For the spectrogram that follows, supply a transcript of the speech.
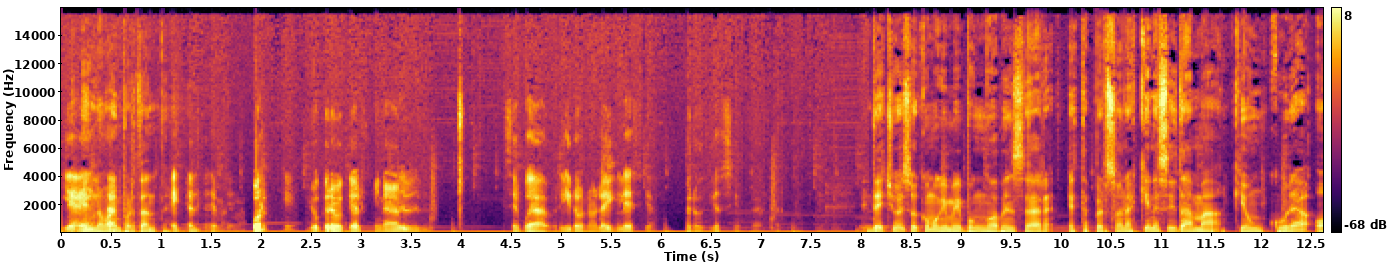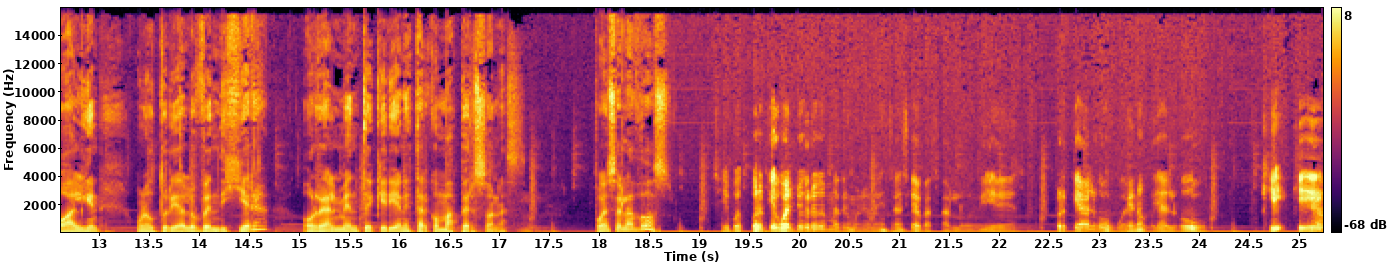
Y Es lo más importante. Está el tema. Porque yo creo que al final se puede abrir o no la iglesia, pero Dios siempre va a estar. De hecho, eso como que me pongo a pensar, estas personas, ¿qué necesitan más? ¿Que un cura o alguien, una autoridad los bendijera? ¿O realmente querían estar con más personas? Pueden ser las dos. Sí, pues porque igual yo creo que el matrimonio es una instancia de pasarlo bien, porque es algo bueno, es algo que, que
